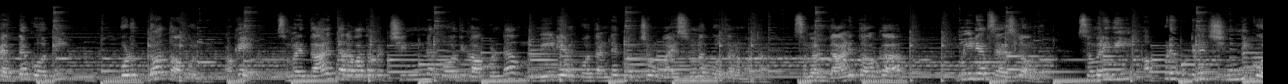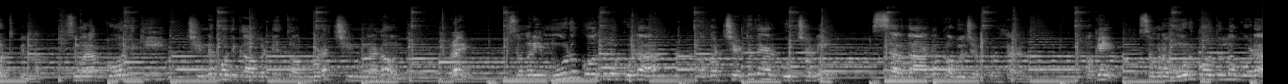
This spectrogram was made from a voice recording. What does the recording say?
పెద్ద కోతి పొడుగ్గా తోక ఉంది. ఓకే సో మరి దాని తర్వాత ఒక చిన్న కోతి కాకుండా మీడియం కోత అంటే కొంచెం వయసులో ఉన్న కోతి అనమాట సో మరి దాని తోక మీడియం సైజ్లో ఉంది. సో మరి ఇది అప్పుడే పుట్టిన చిన్ని కోతి పిల్ల. సో మరి ఆ కోతికి చిన్న కోతి కాబట్టి తోక కూడా చిన్నగా ఉంది. రైట్ సో మరి మూడు కోతులు కూడా ఒక చెట్టు దగ్గర కూర్చొని సరదాగా కబులు చెప్పుకుంటున్నారంట ఓకే? సో మన మూడు కోతుల్లో కూడా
